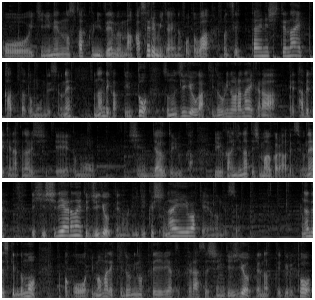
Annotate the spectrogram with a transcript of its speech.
こう12年のスタッフに全部任せるみたいなことは、絶対にしてないかったと思うんですよね。なんでかっていうとその事業が軌道に乗らないから、え食べていけなくなるし、えー、ともう死んじゃうというかいう感じになってしまうからですよね。で必死でやらないと事業っていうのは離陸しないわけなんですよ。なんですけれどもやっぱこう今まで気取り乗っているやつプラス新規事業ってなってくると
